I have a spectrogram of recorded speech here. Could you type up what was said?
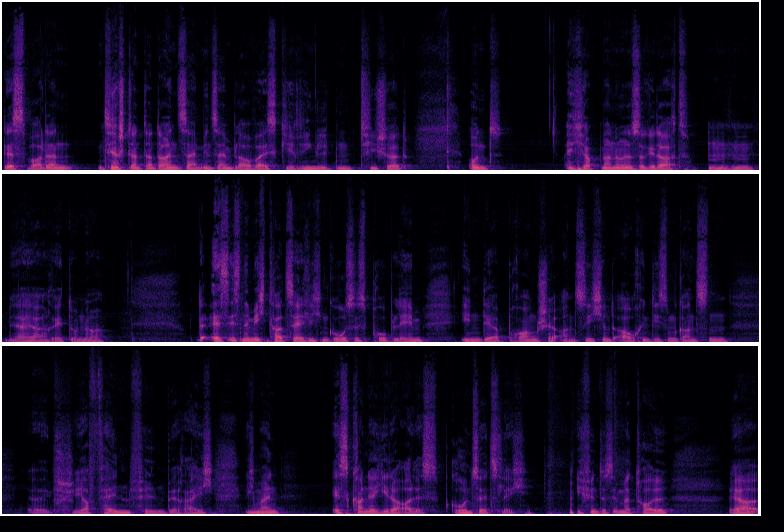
das war dann, der stand dann da in seinem, in seinem blau-weiß geringelten T-Shirt und ich habe mir nur so gedacht, mm ja, ja, red du nur. Es ist nämlich tatsächlich ein großes Problem in der Branche an sich und auch in diesem ganzen äh, ja, Fanfilmbereich. Ich mhm. meine, es kann ja jeder alles, grundsätzlich. Ich finde es immer toll. Ja,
